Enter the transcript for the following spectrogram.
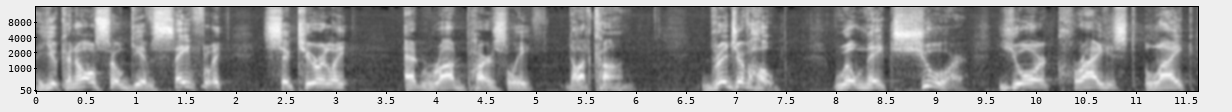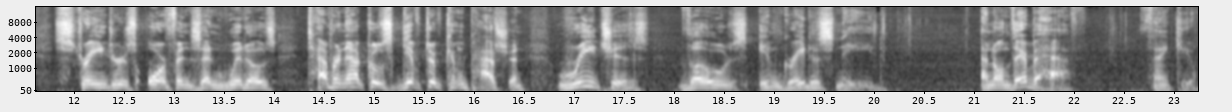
You can also give safely, securely at rodparsley.com. Bridge of Hope will make sure your Christ like strangers, orphans, and widows Tabernacle's gift of compassion reaches those in greatest need. And on their behalf, thank you.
